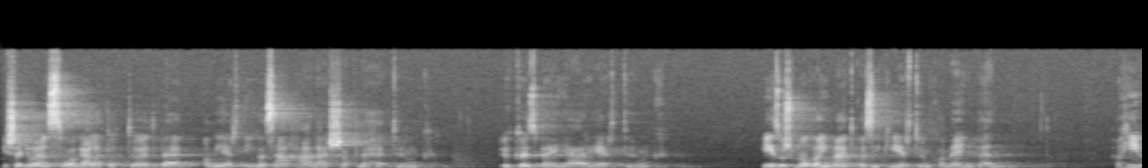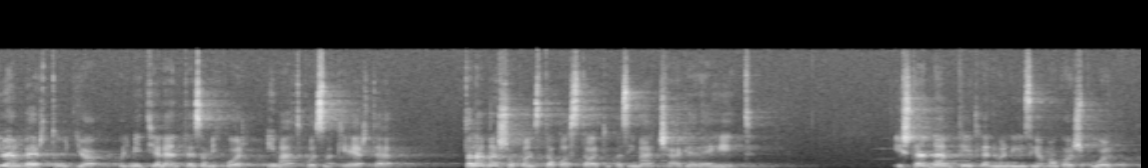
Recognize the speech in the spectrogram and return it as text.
és egy olyan szolgálatot tölt be, amiért mi igazán hálásak lehetünk. Ő közben jár értünk. Jézus maga imádkozik értünk a mennyben. A hívő ember tudja, hogy mit jelent ez, amikor imádkoznak érte, talán már sokan tapasztaltuk az imádság erejét. Isten nem tétlenül nézi a magasból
